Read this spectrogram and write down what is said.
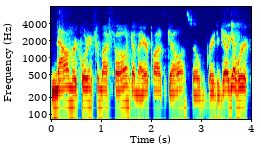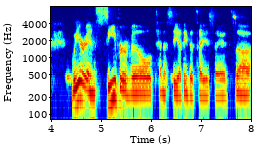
now I'm recording from my phone, got my AirPods going, so ready to go. Yeah, we're we are in Sevierville, Tennessee. I think that's how you say it. It's, uh,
